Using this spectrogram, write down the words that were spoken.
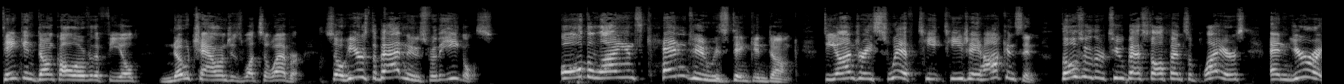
dink and dunk all over the field, no challenges whatsoever. So here's the bad news for the Eagles. All the Lions can do is dink and dunk. D'Andre Swift, TJ Hockenson, those are their two best offensive players. And you're a,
